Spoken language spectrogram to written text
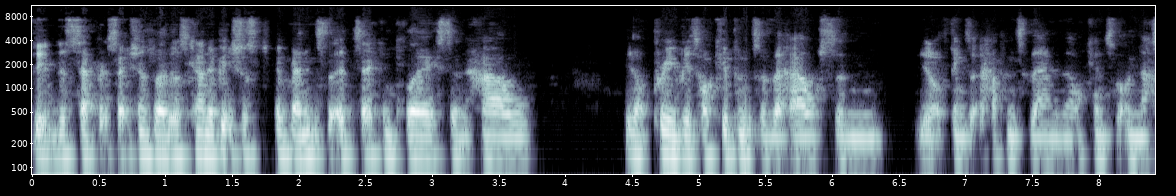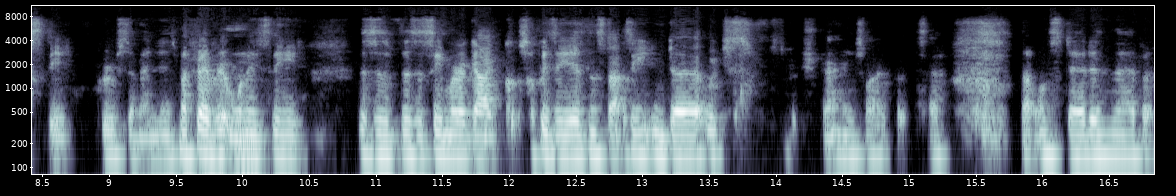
the, the separate sections where there was kind of it's just events that had taken place and how you know previous occupants of the house and you know things that happened to them and all kinds of sort of nasty gruesome endings. My favourite one Mm. is the this is there's a scene where a guy cuts up his ears and starts eating dirt, which is a bit strange, like, but uh, that one stayed in there. But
